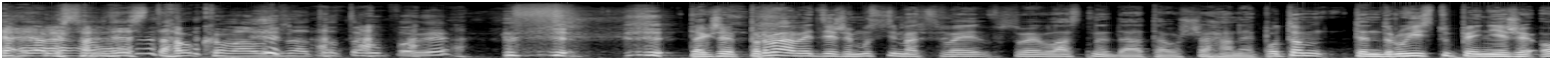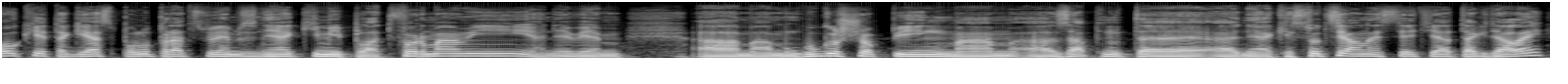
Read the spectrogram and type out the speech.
Ja by som nestavkoval už na toto úplne. Takže prvá vec je, že musí mať svoje, svoje vlastné dáta ošahané. Potom ten druhý stupeň je, že OK, tak ja spolupracujem s nejakými platformami, ja neviem, mám Google Shopping, mám zapnuté nejaké sociálne siete a tak ďalej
